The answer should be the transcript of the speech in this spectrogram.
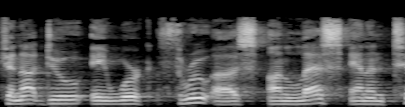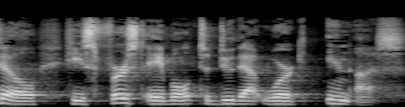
cannot do a work through us unless and until he's first able to do that work in us.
